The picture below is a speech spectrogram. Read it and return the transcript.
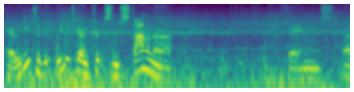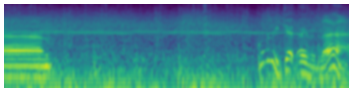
Okay, we need to be, we need to go and cook some stamina things. Um, how do we get over there?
